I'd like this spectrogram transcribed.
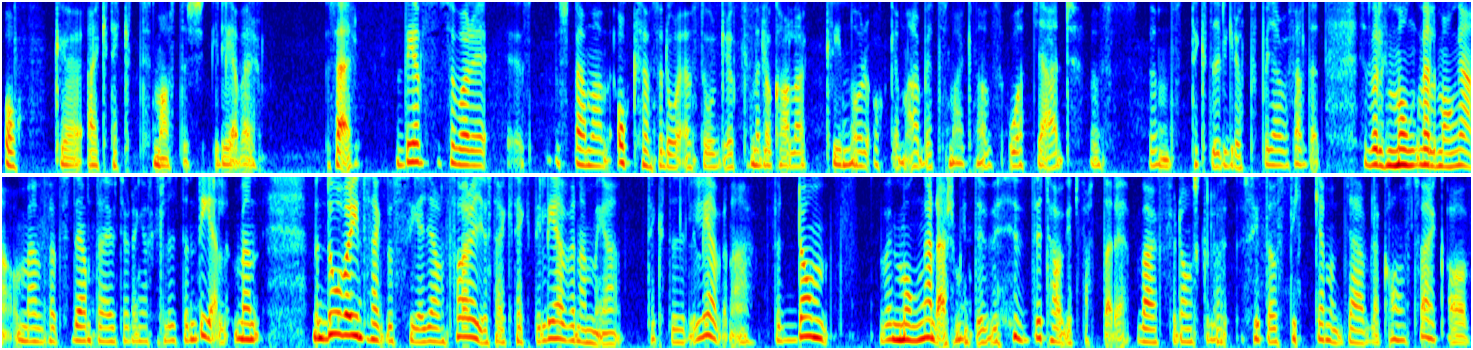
och eh, arkitektmasterselever. Så här. Dels så var det spännande. Och sen så då en stor grupp med lokala kvinnor och en arbetsmarknadsåtgärd. En, en textilgrupp på Järvafältet. Så det var liksom mång, väldigt många, men så att studenterna utgjorde en ganska liten del. Men, men då var det intressant att se jämföra just arkitekteleverna med textileleverna. För de det var många där som inte överhuvudtaget fattade varför de skulle sitta och sticka något jävla konstverk av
